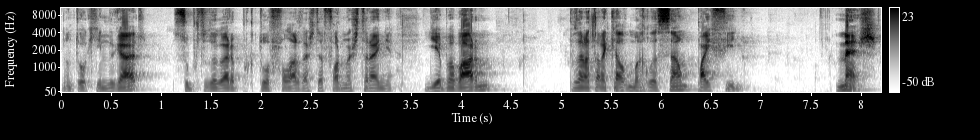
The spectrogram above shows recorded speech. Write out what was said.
Não estou aqui a negar, sobretudo agora porque estou a falar desta forma estranha e a babar-me, poderá estar aqui alguma relação pai-filho. Mas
